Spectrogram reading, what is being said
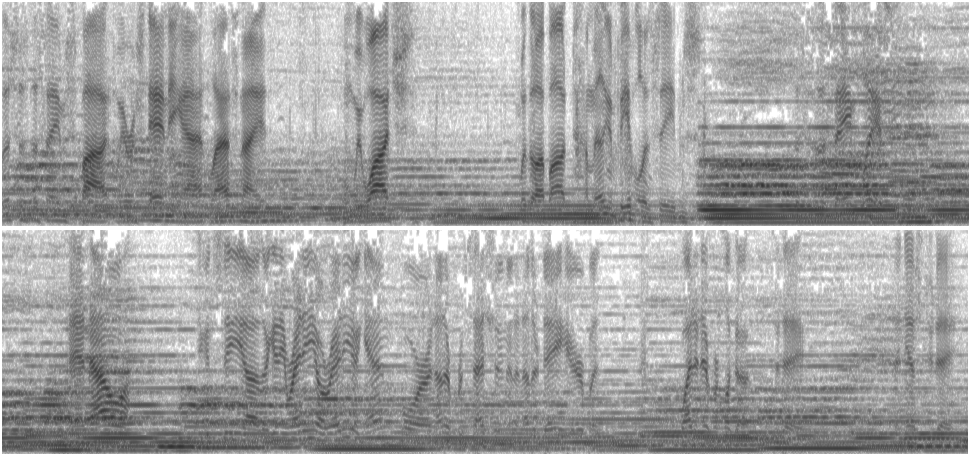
This is the same spot we were standing at last night when we watched with about a million people it seems. This is the same place. And now you can see uh, they're getting ready already again for another procession and another day here, but quite a different look today than yesterday.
